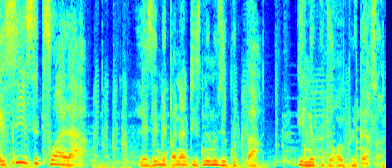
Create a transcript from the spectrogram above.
Et si cette fois-là, les indépendantistes ne nous écoutent pas, ils n'écouteront plus personne.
